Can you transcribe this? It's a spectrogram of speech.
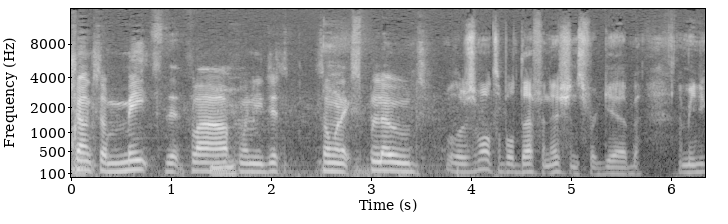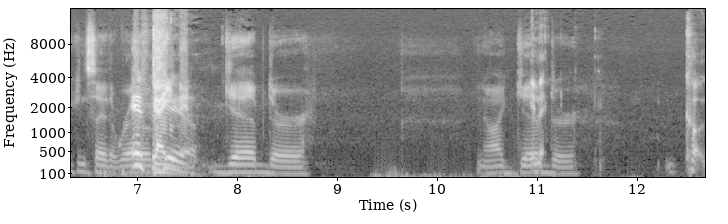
chunks of meats that fly off mm-hmm. when you just someone explodes. Well, there's multiple definitions for Gib. I mean, you can say the rogue It's. Gib. gibbed or you know, I gibbed or Co-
